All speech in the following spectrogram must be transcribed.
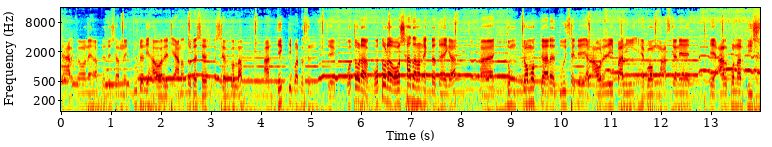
যার কারণে আপনাদের সামনে টোটালি হাওয়ারের এই আনন্দটা শেয়ার করলাম। আর দেখতে পারতেছেন যে কতটা কতটা অসাধারণ একটা জায়গা। একদম চমৎকার, দুই সাইডে হাওরের এই পানি এবং মাঝখানে এই আলপনার দৃশ্য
